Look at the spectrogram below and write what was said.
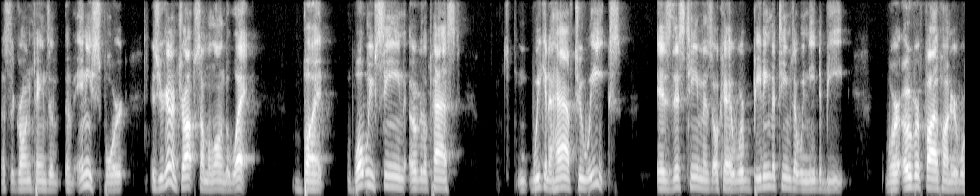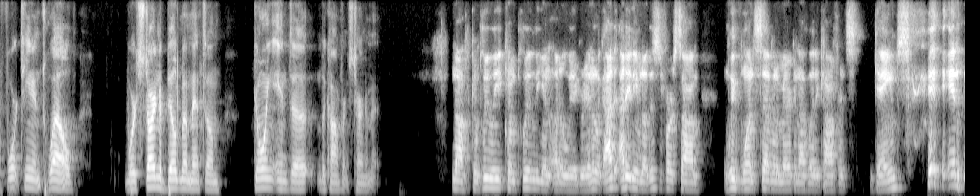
That's the growing pains of, of any sport is you're going to drop some along the way. But what we've seen over the past week and a half, two weeks, is this team is okay. We're beating the teams that we need to beat. We're over 500. We're 14 and 12. We're starting to build momentum going into the conference tournament. No, completely, completely, and utterly agree. And look, I, I didn't even know this is the first time we've won seven American Athletic Conference games in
